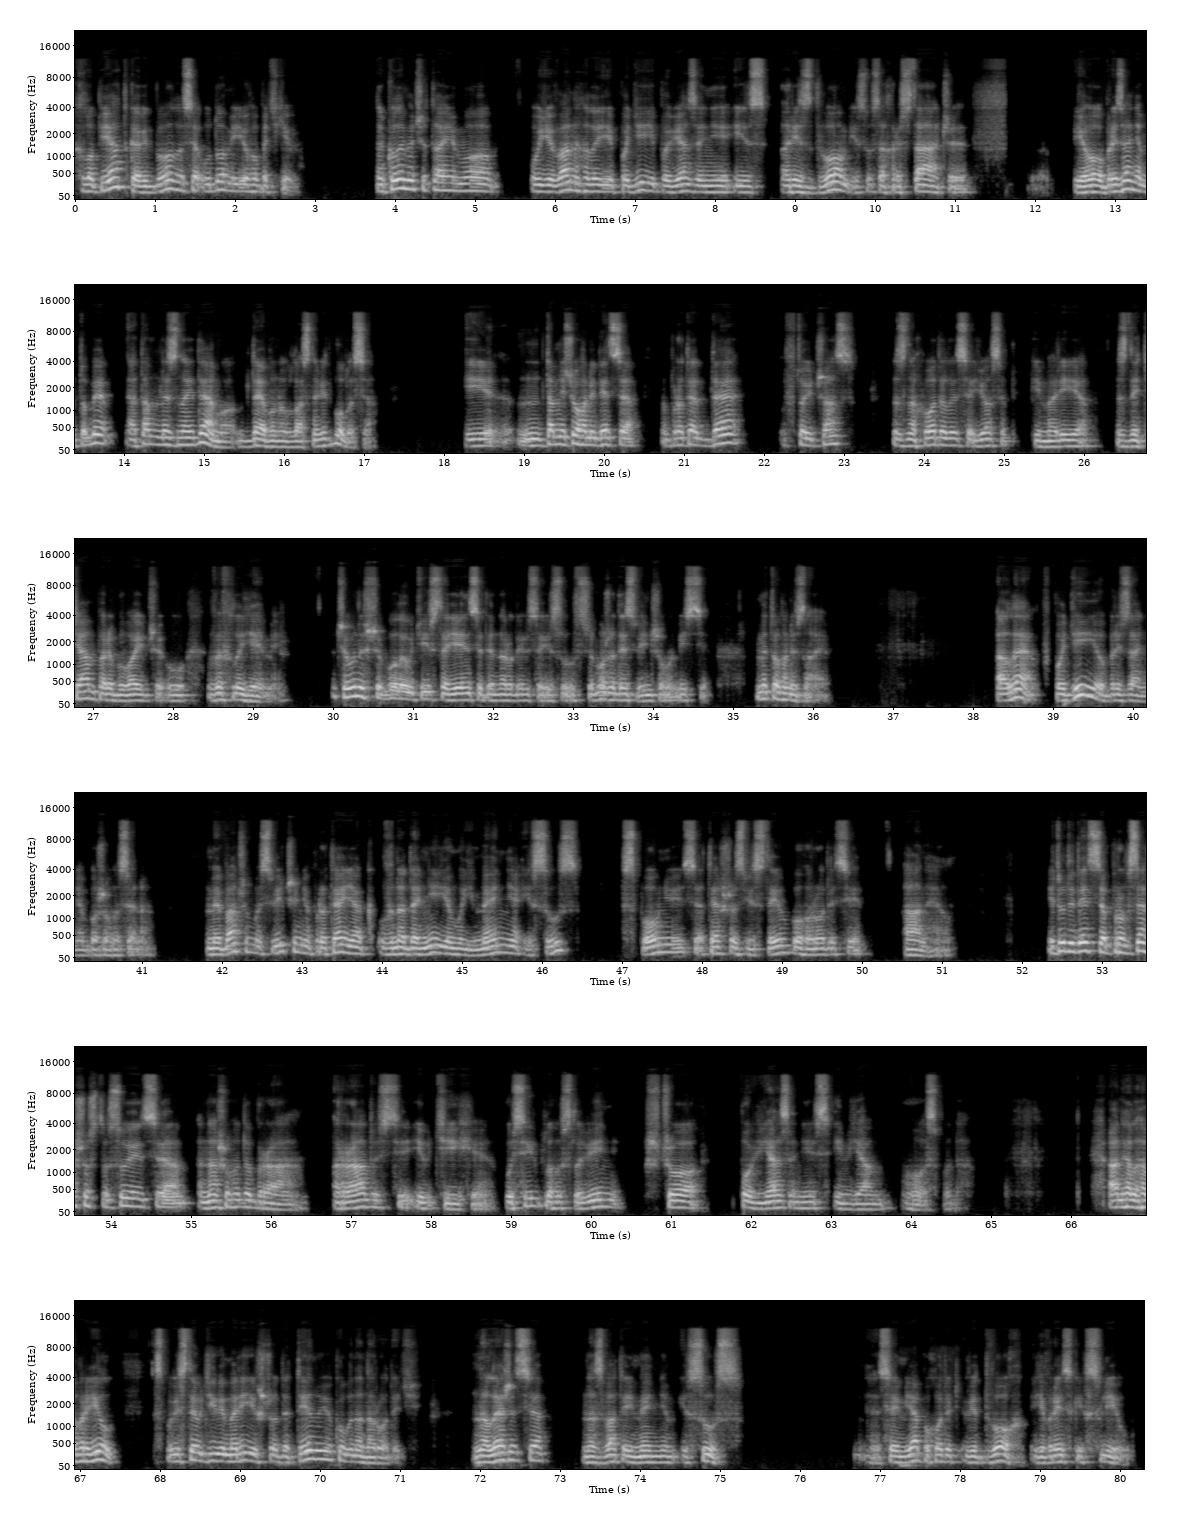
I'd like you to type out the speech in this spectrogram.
хлоп'ятка відбувалося у домі його батьків. Коли ми читаємо у Євангелії події, пов'язані із Різдвом Ісуса Христа чи Його обрізанням, то ми там не знайдемо, де воно власне відбулося. І там нічого не йдеться про те, де в той час знаходилися Йосип і Марія з дитям, перебуваючи у Вифлеємі. Чи вони ще були у тій стаєнці, де народився Ісус, чи може десь в іншому місці? Ми того не знаємо. Але в події обрізання Божого Сина ми бачимо свідчення про те, як в наданні йому ймення Ісус сповнюється те, що звістив Богородиці ангел. І тут йдеться про все, що стосується нашого добра, радості і втіхи, усіх благословінь, що пов'язані з ім'ям Господа. Ангел Гавриїл сповістив Діві Марії, що дитину, яку вона народить, належиться назвати іменням Ісус. Це ім'я походить від двох єврейських слів:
